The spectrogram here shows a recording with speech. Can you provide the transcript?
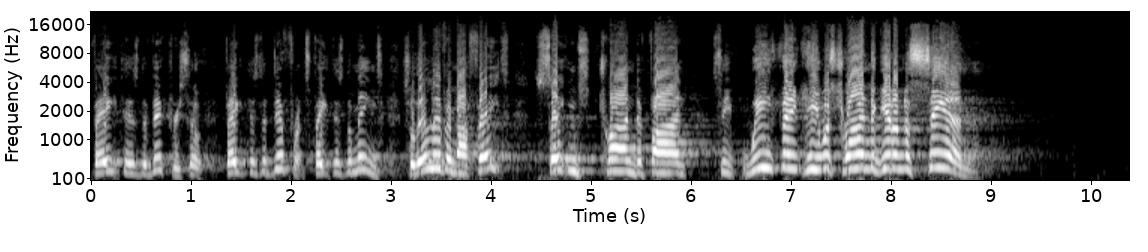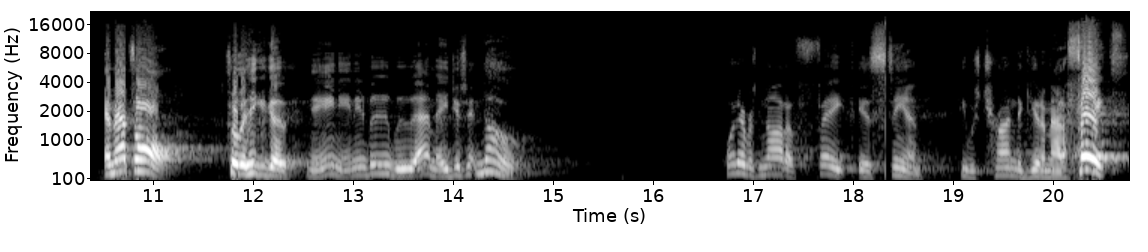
Faith is the victory. So faith is the difference. Faith is the means. So they're living by faith. Satan's trying to find, see, we think he was trying to get them to sin. And that's all. So that he could go, nee, nee, nee, boo, boo, I made you sin. No. Whatever's not of faith is sin. He was trying to get them out of faith.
